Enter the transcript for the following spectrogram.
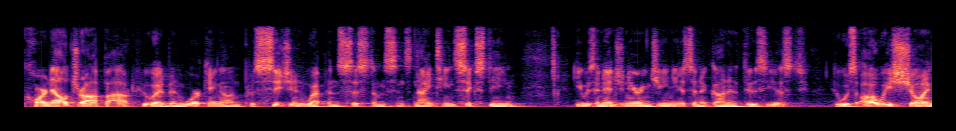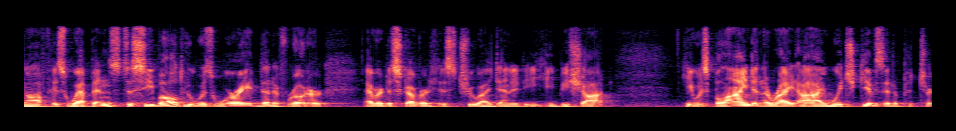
Cornell dropout who had been working on precision weapons systems since 1916. He was an engineering genius and a gun enthusiast who was always showing off his weapons to Sebold, who was worried that if Roeder ever discovered his true identity, he'd be shot. He was blind in the right eye, which gives it a,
